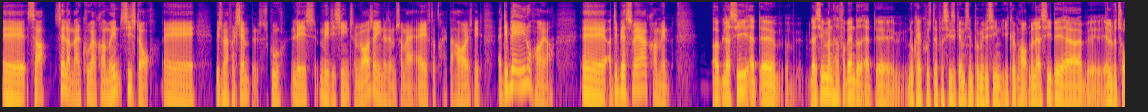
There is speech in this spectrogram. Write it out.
Øh, så selvom man kunne være kommet ind sidste år, øh, hvis man for eksempel skulle læse medicin, som jo også er en af dem, som er, er eftertrækt, der har højere snit, at det bliver endnu højere. Øh, og det bliver sværere at komme ind. Og lad os sige, at øh, lad os sige, man havde forventet, at øh, nu kan jeg ikke huske det præcise gennemsnit på medicin i København, men lad os sige, det er øh, 11-2,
